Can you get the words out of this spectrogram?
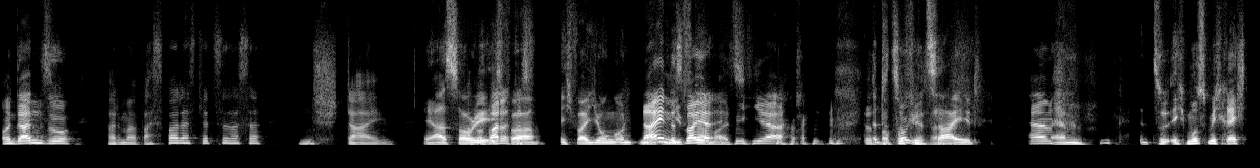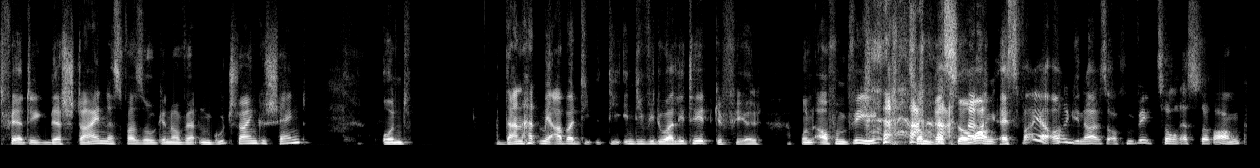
Und dann so, warte mal, was war das letzte Wasser? Ein Stein. Ja, sorry, war ich, war, ich war jung und Nein, das war damals. ja. ja das hatte zu viel Zeit. Ähm. Ähm, ich muss mich rechtfertigen. Der Stein, das war so, genau, wir hatten einen Gutschein geschenkt und dann hat mir aber die, die Individualität gefehlt. Und auf dem Weg zum Restaurant, es war ja original, also auf dem Weg zum Restaurant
